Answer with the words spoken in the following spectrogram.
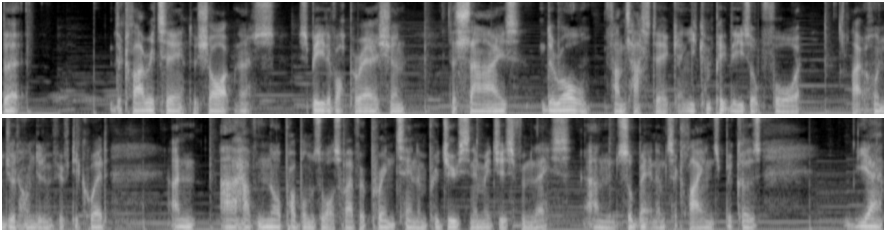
but the clarity, the sharpness, speed of operation, the size, they're all fantastic, and you can pick these up for like 100, 150 quid. And I have no problems whatsoever printing and producing images from this and submitting them to clients because, yeah,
